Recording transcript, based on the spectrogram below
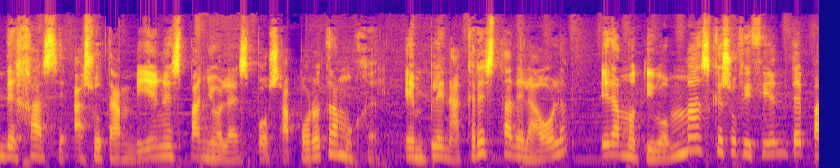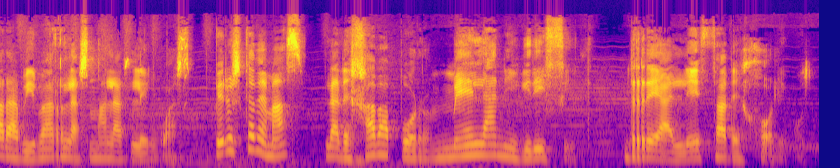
dejase a su también española esposa por otra mujer en plena cresta de la ola era motivo más que suficiente para avivar las malas lenguas. Pero es que además la dejaba por Melanie Griffith, realeza de Hollywood.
